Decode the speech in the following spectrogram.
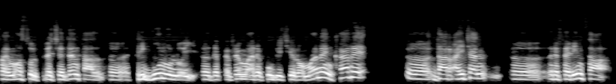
faimosul precedent al tribunului de pe vremea Republicii Romane, în care, dar aici referința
